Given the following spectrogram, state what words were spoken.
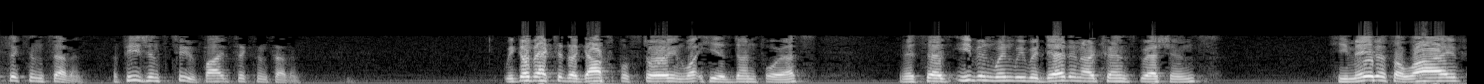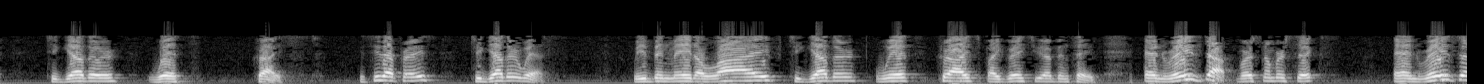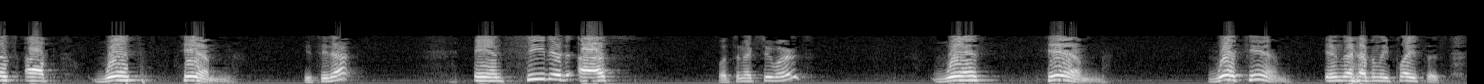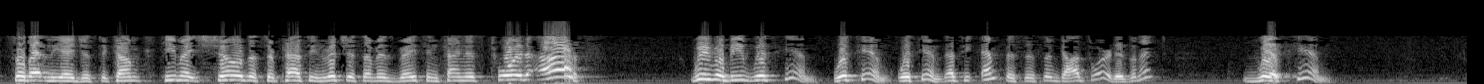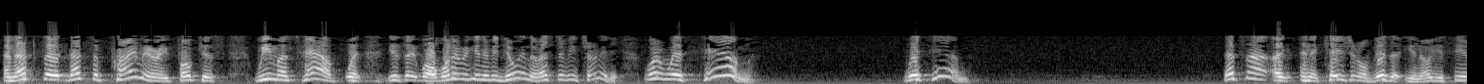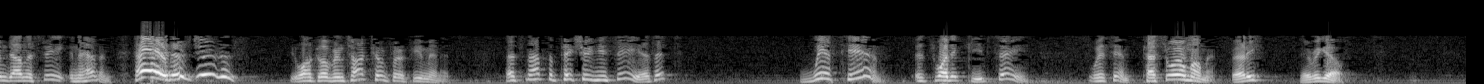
6, and 7. Ephesians 2, 5, 6, and 7. We go back to the gospel story and what he has done for us. And it says, Even when we were dead in our transgressions, he made us alive together with Christ. You see that phrase? Together with. We've been made alive together with Christ. By grace you have been saved. And raised up, verse number 6, and raised us up with him. You see that? And seated us, what's the next two words? With him. With him in the heavenly places, so that in the ages to come he might show the surpassing riches of his grace and kindness toward us. We will be with him, with him, with him. That's the emphasis of God's word, isn't it? With him. And that's the, that's the primary focus we must have. What, you say, well, what are we going to be doing the rest of eternity? We're with Him. With Him. That's not a, an occasional visit, you know, you see Him down the street in heaven. Hey, there's Jesus! You walk over and talk to Him for a few minutes. That's not the picture you see, is it? With Him. It's what it keeps saying. With Him. Pastoral moment. Ready? Here we go.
